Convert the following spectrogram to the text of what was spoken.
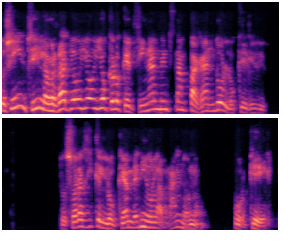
Pues sí, sí, la verdad, yo, yo, yo creo que finalmente están pagando lo que, pues ahora sí que lo que han venido labrando, ¿no? Porque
